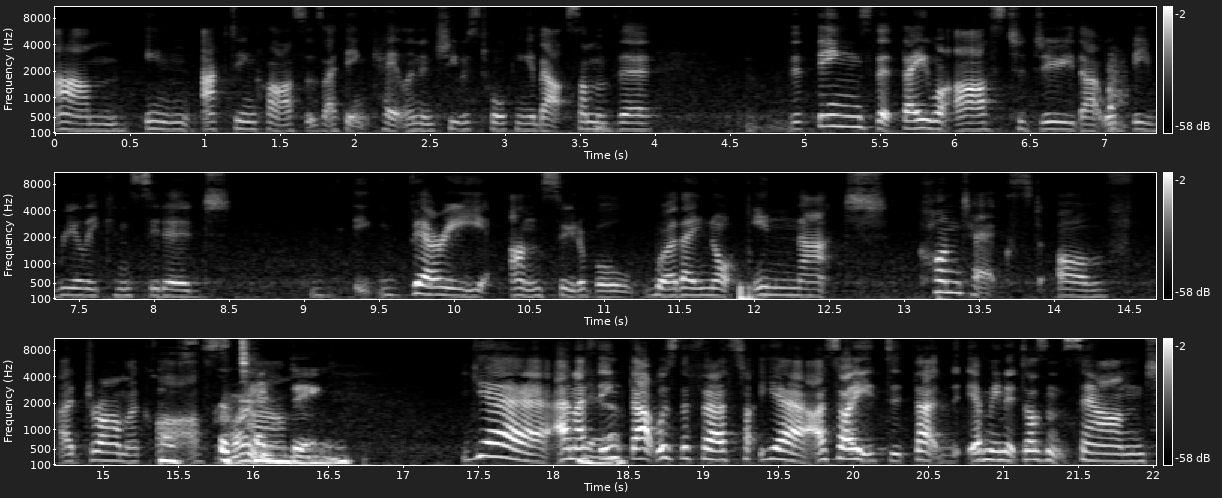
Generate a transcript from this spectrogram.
um, in acting classes. I think Caitlin, and she was talking about some of the the things that they were asked to do that would be really considered very unsuitable were they not in that context of a drama class? Of pretending. Um, yeah and i think that was the first time yeah so I did that i mean it doesn't sound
